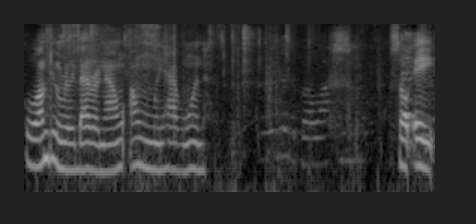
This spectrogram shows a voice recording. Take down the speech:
Well, I'm doing really bad right now. I only have one. So eight.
